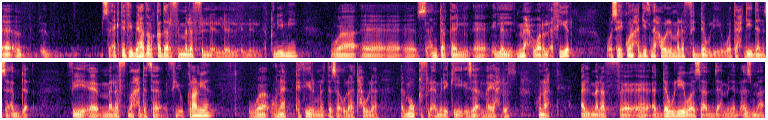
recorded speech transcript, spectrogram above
أه، سأكتفي بهذا القدر في الملف ال- ال- ال- الإقليمي وسأنتقل إلى المحور الأخير وسيكون حديثنا حول الملف الدولي وتحديدا سأبدأ في ملف ما حدث في أوكرانيا وهناك كثير من التساؤلات حول الموقف الأمريكي إزاء ما يحدث هناك. الملف الدولي وسأبدأ من الأزمة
